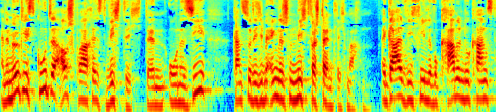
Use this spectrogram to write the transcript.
Eine möglichst gute Aussprache ist wichtig, denn ohne sie kannst du dich im Englischen nicht verständlich machen. Egal wie viele Vokabeln du kannst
